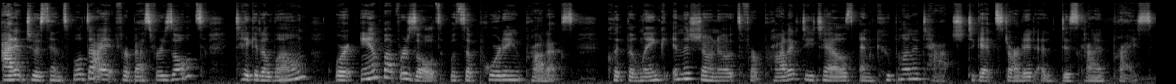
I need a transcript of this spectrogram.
Add it to a sensible diet for best results, take it alone, or amp up results with supporting products. Click the link in the show notes for product details and coupon attached to get started at a discounted price.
